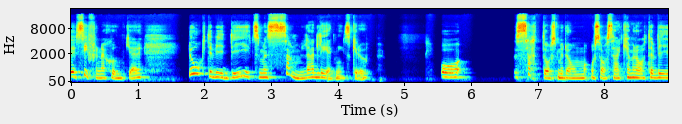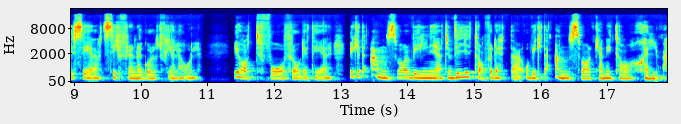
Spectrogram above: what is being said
eh, siffrorna sjunker. Då åkte vi dit som en samlad ledningsgrupp och satte oss med dem och sa så här, kamrater, vi ser att siffrorna går åt fel håll. Vi har två frågor till er. Vilket ansvar vill ni att vi tar för detta och vilket ansvar kan ni ta själva?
